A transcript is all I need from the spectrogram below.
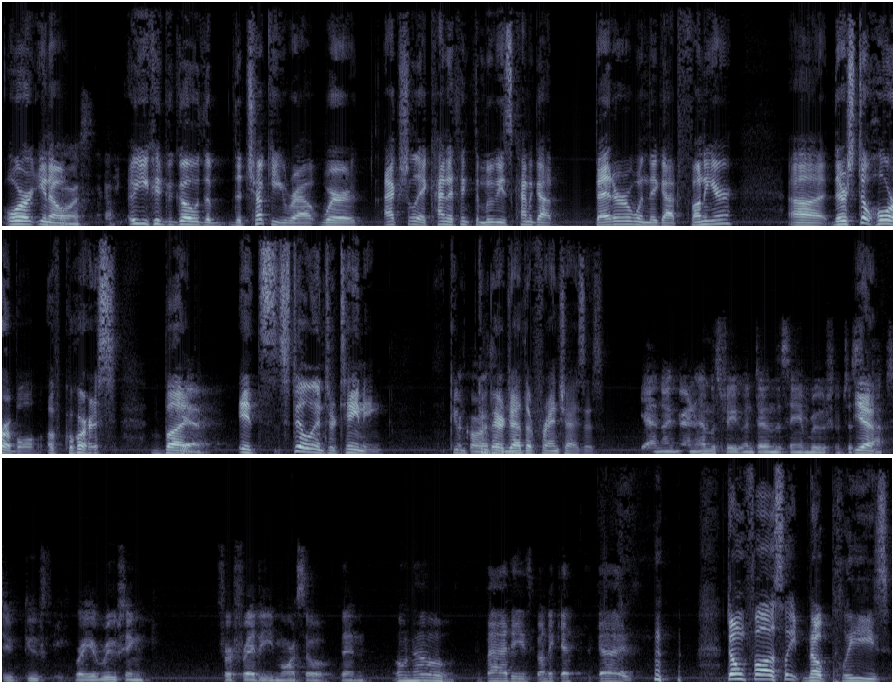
or you know, you could go the the Chucky route, where actually I kind of think the movies kind of got better when they got funnier. Uh, they're still horrible, of course, but Yeah. it's still entertaining com- course, compared to other franchises. Yeah, Nightmare on Elm Street went down the same route of just Yeah. absolute goofy, where you're rooting for Freddy more so than oh no, the baddie's gonna get the guys. Don't fall asleep. No, please,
